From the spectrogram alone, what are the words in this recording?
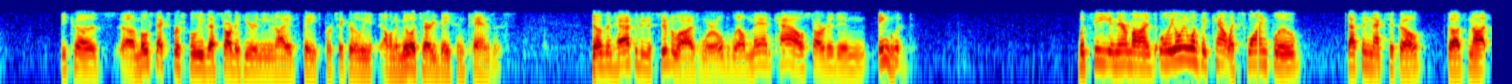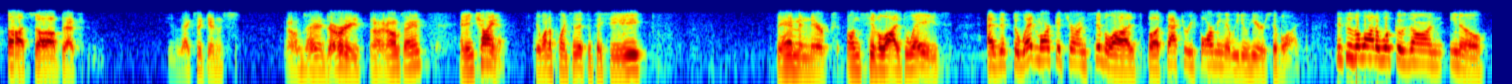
because uh, most experts believe that started here in the United States, particularly on a military base in Kansas. Doesn't happen in a civilized world. Well, mad cow started in England. But see, in their minds, well, the only ones that count, like swine flu, that's in Mexico. So it's not us. Uh, that's Mexicans. You know what I'm saying? Dirty. You know what I'm saying? And in China, they want to point to this and say, see, them and their uncivilized ways as if the wet markets are uncivilized, but factory farming that we do here is civilized. This is a lot of what goes on, you know,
